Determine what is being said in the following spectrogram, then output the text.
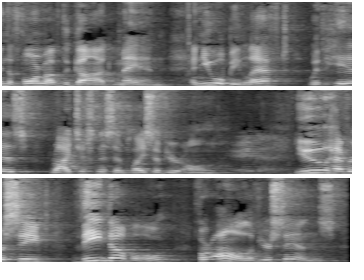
in the form of the God man, and you will be left with his righteousness in place of your own. Amen. You have received the double for all of your sins.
